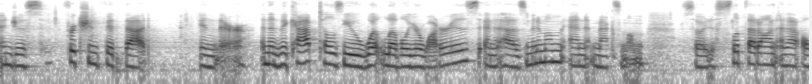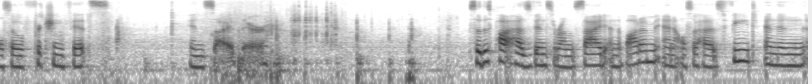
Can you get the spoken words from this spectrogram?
and just friction fit that in there. And then the cap tells you what level your water is and it has minimum and maximum. So I just slip that on and that also friction fits inside there. So this pot has vents around the side and the bottom and it also has feet and then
